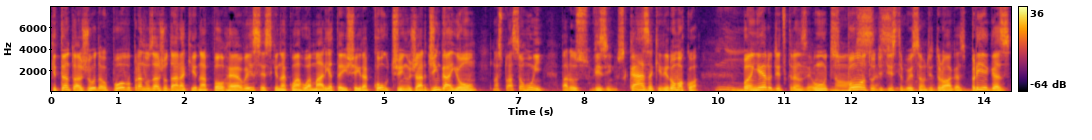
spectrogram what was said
que tanto ajuda o povo para nos ajudar aqui. Na Paul Harris, esquina com a rua Maria Teixeira Coutinho, Jardim Gaion, uma situação ruim para os vizinhos. Casa que virou mocó. Hum. Banheiro de transeuntes, Nossa ponto de distribuição senhora. de drogas, brigas.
